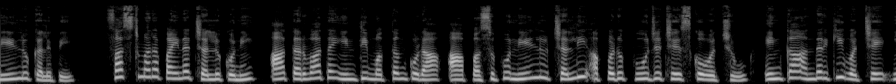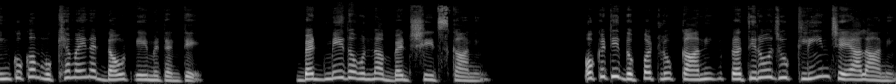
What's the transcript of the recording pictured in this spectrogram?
నీళ్ళు కలిపి ఫస్ట్ మన పైన చల్లుకొని ఆ తర్వాత ఇంటి మొత్తం కూడా ఆ పసుపు నీళ్ళు చల్లి అప్పుడు పూజ చేసుకోవచ్చు. ఇంకా అందరికీ వచ్చే ఇంకొక ముఖ్యమైన డౌట్ ఏమిటంటే బెడ్ మీద ఉన్న బెడ్ షీట్స్ కాని ఒకటి దుప్పట్లు కాని ప్రతిరోజు క్లీన్ చేయాలా అని.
